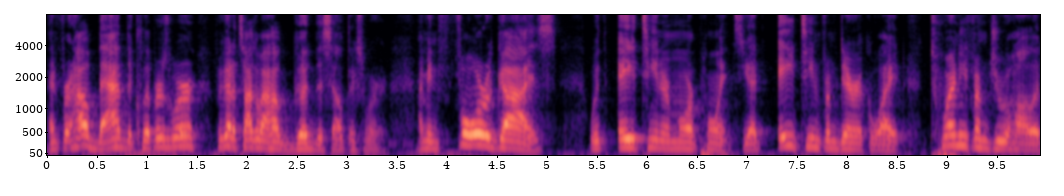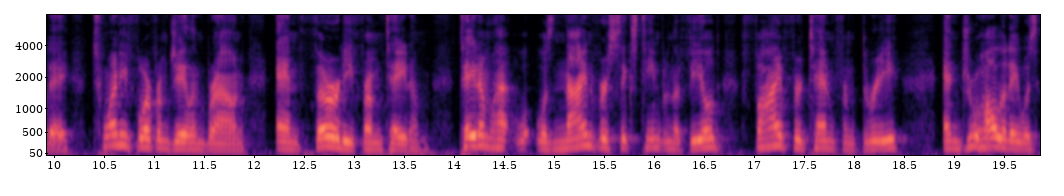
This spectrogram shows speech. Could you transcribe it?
And for how bad the Clippers were, we got to talk about how good the Celtics were. I mean, four guys with 18 or more points. You had 18 from Derek White, 20 from Jrue Holiday, 24 from Jaylen Brown, and 30 from Tatum. Tatum was 9 for 16 from the field, 5 for 10 from 3 and Jrue Holiday was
